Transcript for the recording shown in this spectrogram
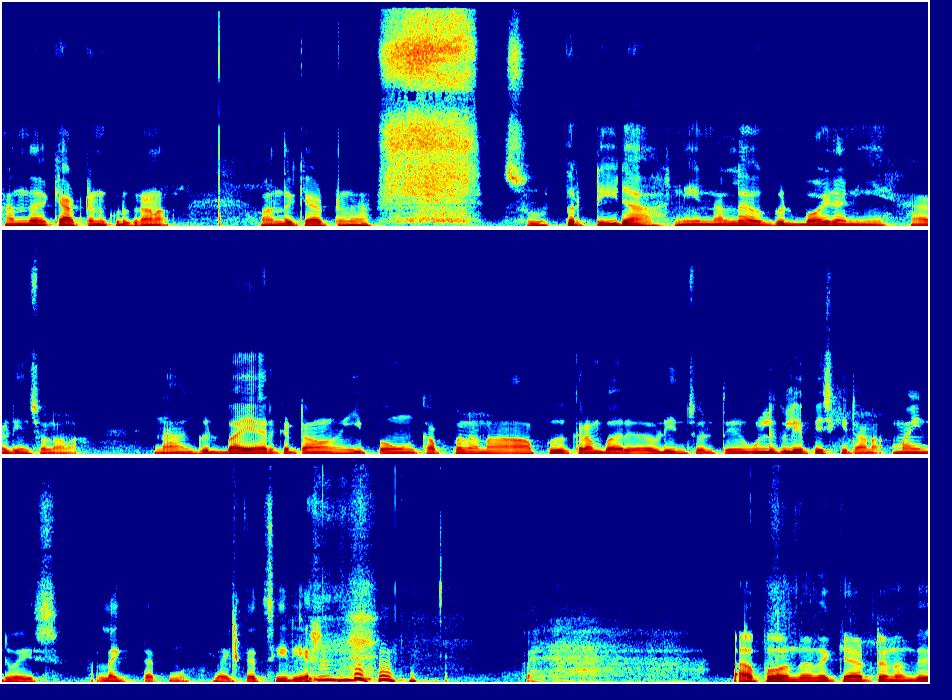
அந்த கேப்டனுக்கு கொடுக்குறானா அந்த கேப்டனு சூப்பர் டீடா நீ நல்ல குட் பாய்டா நீ அப்படின்னு சொல்லலாம் நான் குட் பாயாக இருக்கட்டும் இப்போ உன் கப்பலை நான் ஆப்பு வைக்கிறேன் பாரு அப்படின்னு சொல்லிட்டு உள்ளுக்குள்ளேயே பேசிக்கிட்டானா mind wise like that like that serial அப்போ வந்து அந்த கேப்டன் வந்து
